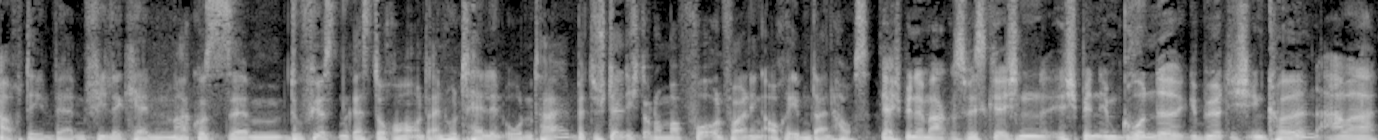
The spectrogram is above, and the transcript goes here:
Auch den werden viele kennen. Markus, ähm, du führst ein Restaurant und ein Hotel in Odenthal. Bitte stell dich doch noch mal vor und vor allen Dingen auch eben dein Haus. Ja, ich bin der Markus Wiskirchen. Ich bin im Grunde gebürtig in Köln, aber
